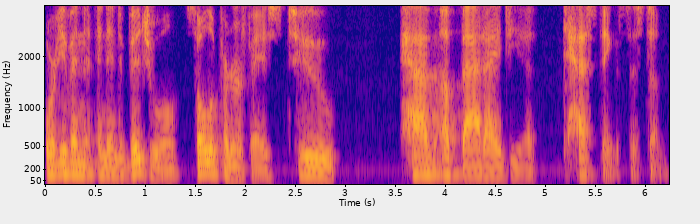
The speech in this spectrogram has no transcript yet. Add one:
or even an individual solopreneur phase to have a bad idea testing system.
